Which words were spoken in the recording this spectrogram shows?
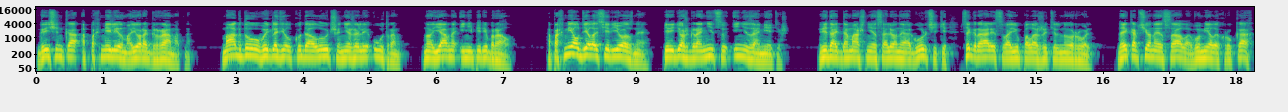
Грищенко опохмелил майора грамотно. Магдоу выглядел куда лучше, нежели утром, но явно и не перебрал. А похмел дело серьезное. Перейдешь границу и не заметишь. Видать, домашние соленые огурчики сыграли свою положительную роль. Да и копченое сало в умелых руках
